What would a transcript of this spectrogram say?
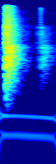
Bye.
